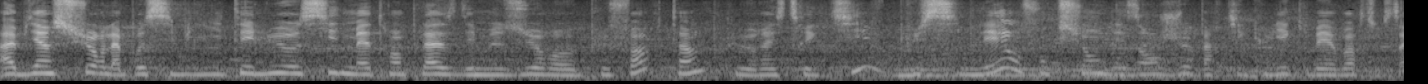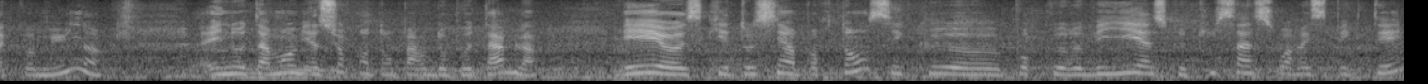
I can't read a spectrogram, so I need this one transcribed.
a bien sûr la possibilité lui aussi de mettre en place des mesures plus fortes, hein, plus restrictives, plus ciblées en fonction des enjeux particuliers qu'il va y avoir sur sa commune, et notamment bien sûr quand on parle d'eau potable. Et ce qui est aussi important, c'est que pour que veiller à ce que tout ça soit respecté,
